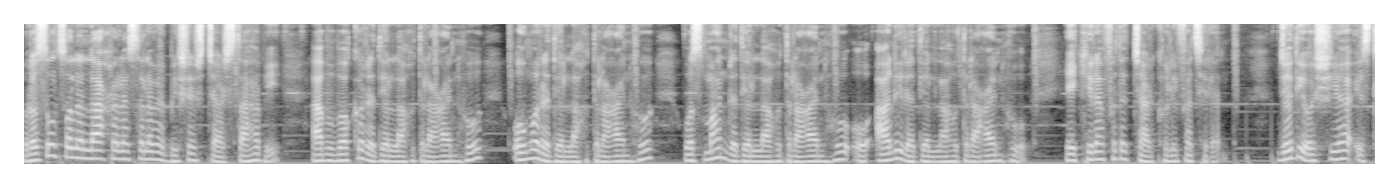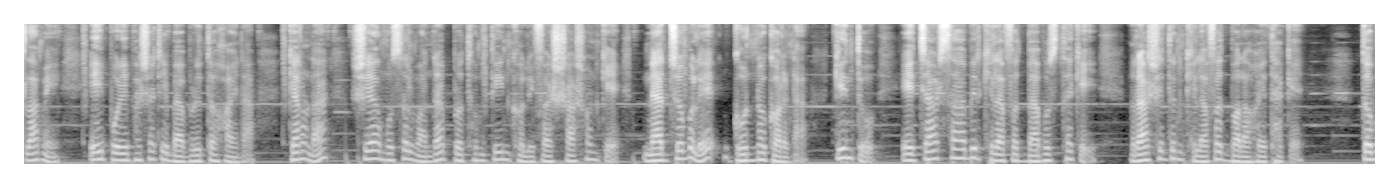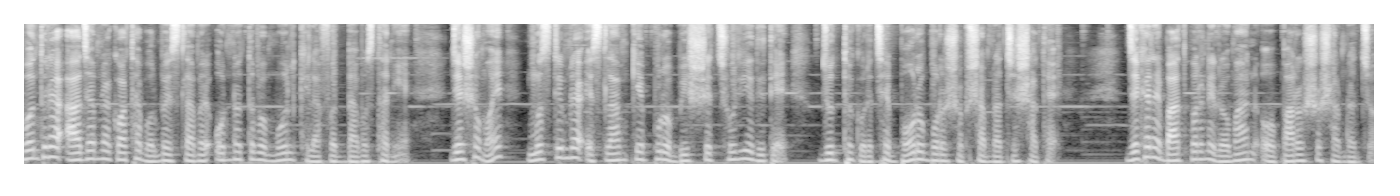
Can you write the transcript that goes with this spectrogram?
রসুল সাল্লাহ আলাইস্লামের বিশেষ চার সাহাবি আবু বকর রদিয়াল্লাহ তালা আনহু, ওমর রদিয়াল্লাহ তালা আনহু, ওসমান রদিয়াল্লাহ তালা আনহু ও আলী রদিয়াল্লাহ তালা আনহু এই খিলাফতের চার খলিফা ছিলেন। যদিও শিয়া ইসলামে এই পরিভাষাটি ব্যবহৃত হয় না, কেননা শিয়া মুসলমানরা প্রথম তিন খলিফার শাসনকে ন্যায্য বলে গণ্য করে না। কিন্তু এই চার সাহাবির খিলাফত ব্যবস্থাকেই রাশিদুন খিলাফত বলা হয়ে থাকে। তো বন্ধুরা, আজ আমরা কথা বলব ইসলামের অন্যতম মূল খিলাফত ব্যবস্থা নিয়ে। যে সময় মুসলিমরা ইসলামকে পুরো বিশ্বে ছড়িয়ে দিতে যুদ্ধ করেছে বড় বড় সব সাম্রাজ্যের সাথে, যেখানে বাদ পড়েনি রোমান ও পারস্য সাম্রাজ্য।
